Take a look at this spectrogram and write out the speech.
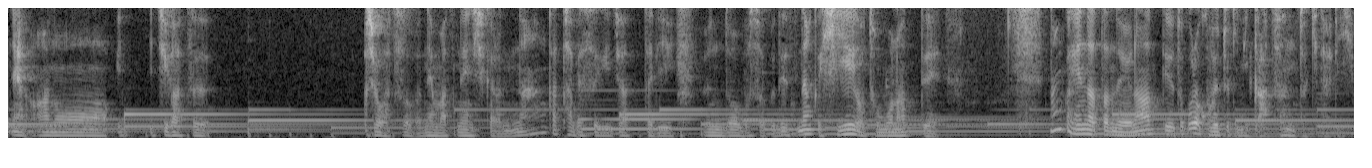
ねあのー、1月お正月とか年末年始からなんか食べ過ぎちゃったり運動不足でなんか冷えを伴ってなんか変だったんだよなっていうところはこういう時にガツンときたり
